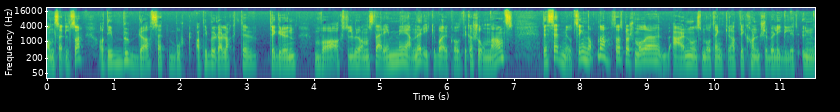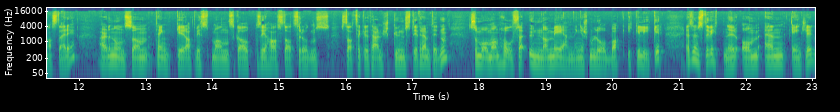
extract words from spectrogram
ansettelse. At de burde ha sett bort, at de burde ha lagt til, til grunn hva Aksel Brannen Sterri mener, ikke bare kvalifikasjonene hans. Det sender jo et signal, da. Så er spørsmålet er det noen som nå tenker at de kanskje bør ligge litt unna Sterri? Er det noen som tenker at hvis man skal si, ha statsrådens, statssekretærens gunst i fremtiden, så må man holde seg unna meninger som Laabak ikke liker? Jeg syns det vitner om en egentlig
